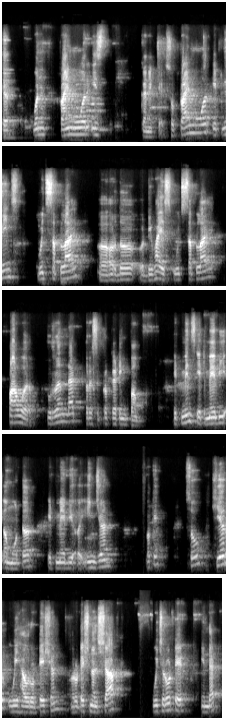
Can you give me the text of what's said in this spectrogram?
here one prime mover is connected. So prime mover it means which supply uh, or the device which supply power to run that reciprocating pump. It means it may be a motor, it may be an engine. Okay. So here we have rotation, rotational shaft, which rotate in that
